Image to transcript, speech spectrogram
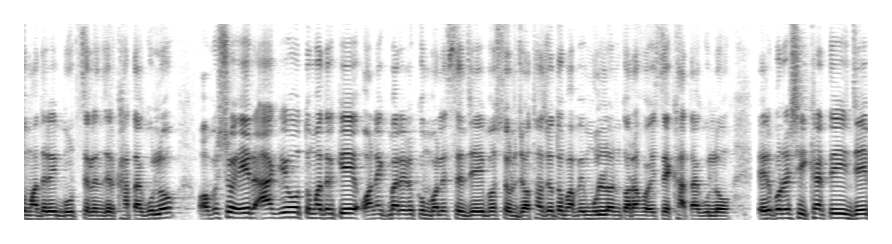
তোমাদের এই বোর্ড চ্যালেঞ্জের খাতাগুলো। অবশ্য এর আগেও তোমাদেরকে অনেকবার এরকম বলেছে যে এবছর যথাযথভাবে মূল্যায়ন করা হয়েছে খাতাগুলো। এরপরে শিক্ষার্থী যেই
